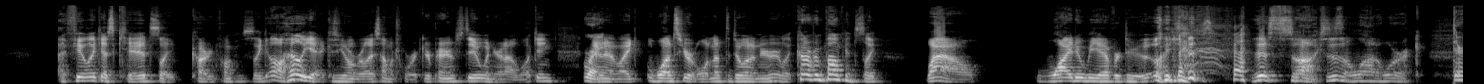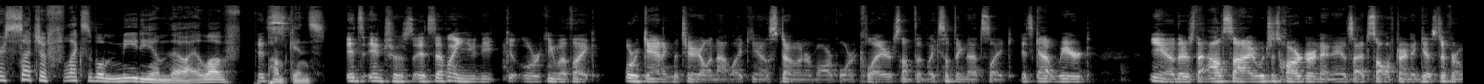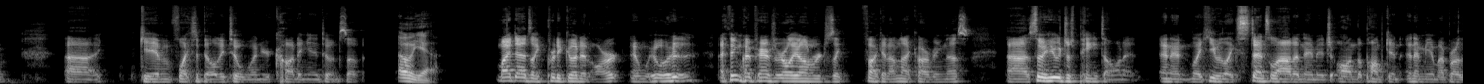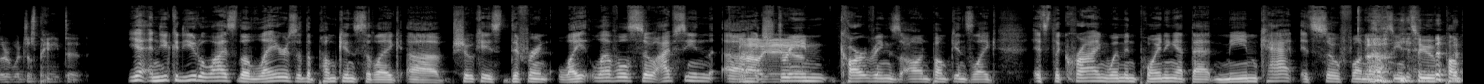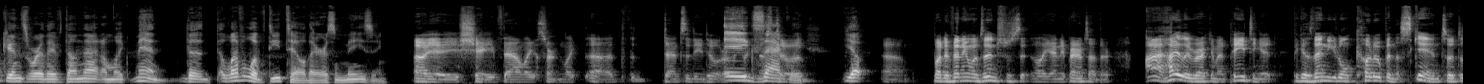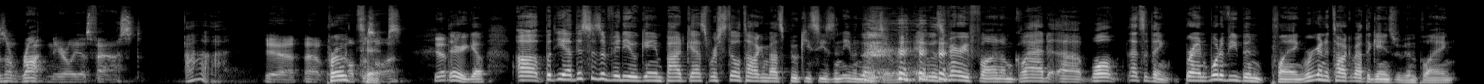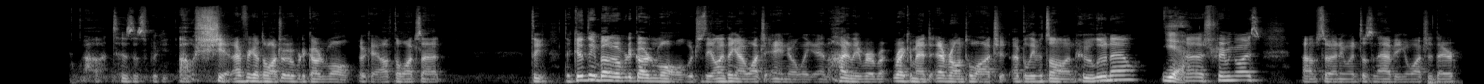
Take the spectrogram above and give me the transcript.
I feel like as kids, like carving pumpkins is like, oh hell yeah, because you don't realize how much work your parents do when you're not looking. Right. And then like once you're old enough to do it on your own, like carving pumpkins, like wow, why do we ever do that? Like this, this sucks. This is a lot of work. There's such a flexible medium, though. I love It's- pumpkins. It's interesting. It's definitely unique working with like organic material and not like you know stone or marble or clay or something like something that's like it's got weird. You know, there's the outside which is harder and then the inside softer and it gives different uh give and flexibility to when you're cutting into it and stuff. Oh yeah. My dad's like pretty good at art, and we would. I think my parents early on were just like, "Fuck it, I'm not carving this." Uh, so he would just paint on it, and then like he would like stencil out an image on the pumpkin, and then me and my brother would just paint it. Yeah, and you could utilize the layers of the pumpkins to like uh showcase different light levels. So I've seen uh Oh, yeah, extreme carvings on pumpkins like it's the crying women pointing at that meme cat. It's so funny. I've Oh, seen yeah. two pumpkins where they've done that. I'm like, man, the level of detail there is amazing. Oh yeah, you shave down like a certain like uh density to it. Or thickness to Exactly. it. Yep. Um, but if anyone's interested, like any parents out there, I highly recommend painting it because then you don't cut open the skin, so it doesn't rot nearly as fast. Ah. Yeah, Pro a tips. Yep. There you go. Uh, but yeah, this is a video game podcast. We're still talking about spooky season, even though it's over. it was very fun. I'm glad. Uh, well, that's the thing. Brent, what have you been playing? We're going to talk about the games we've been playing. Oh, tis the spooky. Oh shit! I forgot to watch Over the Garden Wall. Okay, I'll have to watch that. The The good thing about Over the Garden Wall, which is the only thing I watch annually, and highly re- recommend everyone to watch it. I believe it's on Hulu now, Yeah. uh, streaming wise. Um, so anyone doesn't have it, you can watch it there.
